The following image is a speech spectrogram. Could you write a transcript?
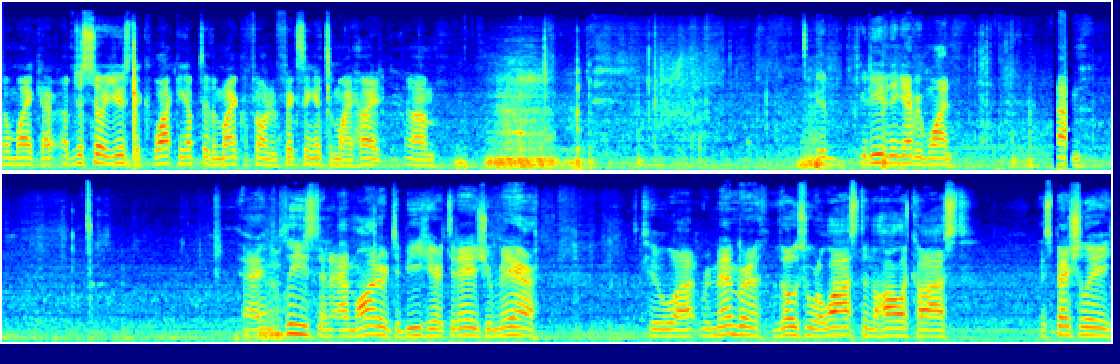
No mic. I, am just so used to walking up to the microphone and fixing it to my height. Um, good, good evening, everyone. Um, I'm pleased and I'm honored to be here today as your mayor to uh, remember those who were lost in the Holocaust, especially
